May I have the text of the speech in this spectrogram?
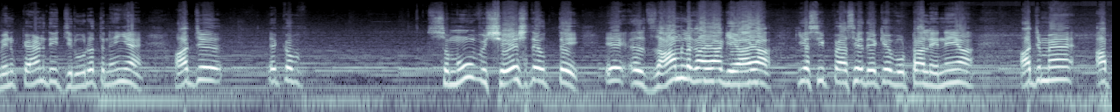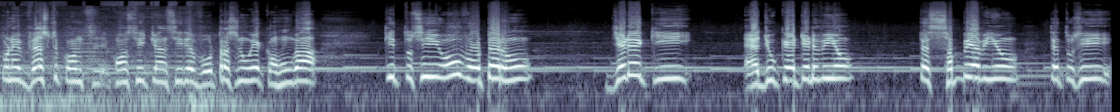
ਮੈਨੂੰ ਕਹਿਣ ਦੀ ਜ਼ਰੂਰਤ ਨਹੀਂ ਹੈ। ਅੱਜ ਇੱਕ ਸਮੂਹ ਵਿਸ਼ੇਸ਼ ਦੇ ਉੱਤੇ ਇਹ ਇਲਜ਼ਾਮ ਲਗਾਇਆ ਗਿਆ ਆ ਕਿ ਅਸੀਂ ਪੈਸੇ ਦੇ ਕੇ ਵੋਟਾਂ ਲੈਨੇ ਆ ਅੱਜ ਮੈਂ ਆਪਣੇ ਵੈਸਟ ਕਨਸਟੀਚੁਐਂਸੀ ਦੇ ਵੋਟਰਸ ਨੂੰ ਇਹ ਕਹੂੰਗਾ ਕਿ ਤੁਸੀਂ ਉਹ ਵੋਟਰ ਹੋ ਜਿਹੜੇ ਕਿ ਐਜੂਕੇਟਿਡ ਵੀ ਹੋ ਤੇ ਸੱਭਿਅ ਵੀ ਹੋ ਤੇ ਤੁਸੀਂ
